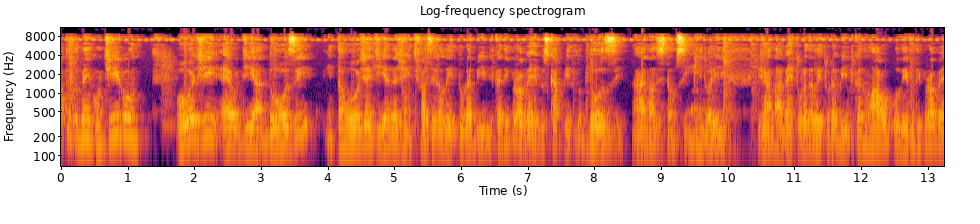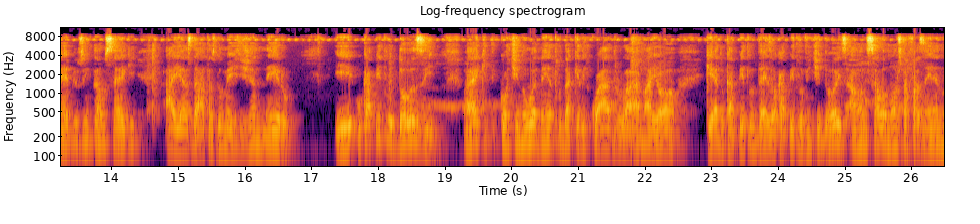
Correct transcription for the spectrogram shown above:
tudo bem contigo? Hoje é o dia 12, então hoje é dia da gente fazer a leitura bíblica de Provérbios, capítulo 12. Né? Nós estamos seguindo aí já na abertura da leitura bíblica anual o livro de Provérbios, então segue aí as datas do mês de janeiro. E o capítulo 12, é, que continua dentro daquele quadro lá maior que é do capítulo 10 ao capítulo 22, onde Salomão está fazendo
